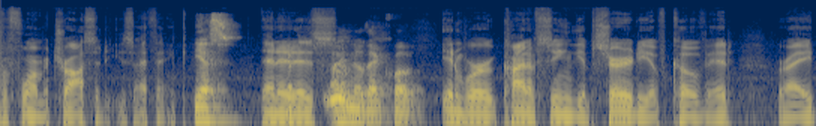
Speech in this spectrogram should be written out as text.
perform atrocities. I think, Yes, and it is I know that quote. and we're kind of seeing the absurdity of COVID, right?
